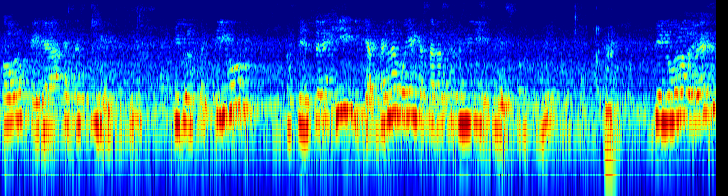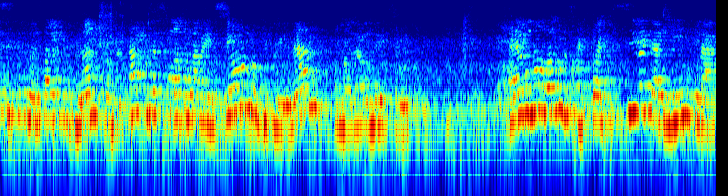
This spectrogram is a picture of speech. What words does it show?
Todo lo que ya está. ¿no? Y prospectivo, pues que yo estoy aquí y que apenas voy a empezar a hacer mi, mi estudio. Y el número de veces es transversal, longitudinal, transversal, pues es una sola medición longitudinal con más de dos mediciones. ¿Hay alguna duda con respecto a esto? Sí, de que bien claro.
